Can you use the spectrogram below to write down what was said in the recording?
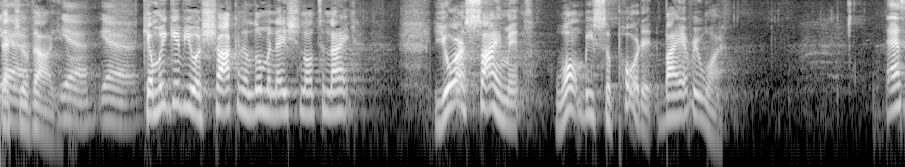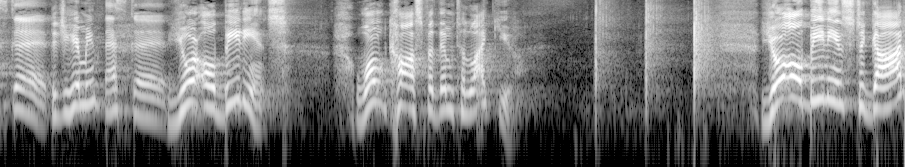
that you're valued. Yeah, yeah. Can we give you a shock and illumination on tonight? Your assignment won't be supported by everyone. That's good. Did you hear me? That's good. Your obedience won't cause for them to like you. Your obedience to God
